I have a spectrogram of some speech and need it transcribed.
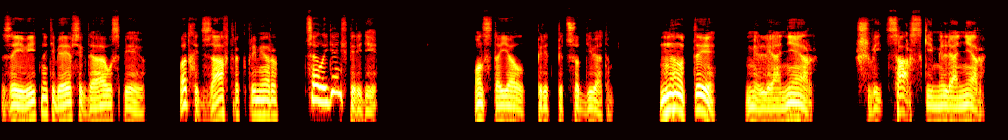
Заявить на тебя я всегда успею. Вот хоть завтра, к примеру. Целый день впереди. Он стоял перед 509-м. — Ну ты, миллионер, швейцарский миллионер,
